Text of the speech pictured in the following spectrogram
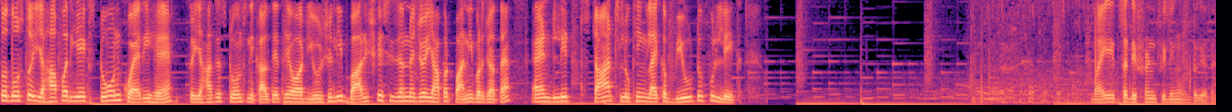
तो दोस्तों यहाँ पर ये एक स्टोन क्वेरी है तो यहाँ से स्टोन्स निकालते थे और यूजुअली बारिश के सीज़न में जो है यहाँ पर पानी भर जाता है। And it start looking like a beautiful lake भाई it's a different feeling altogether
